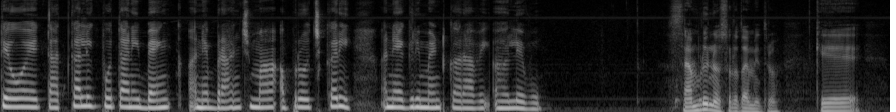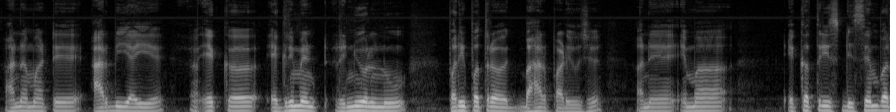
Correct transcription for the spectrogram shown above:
તેઓએ તાત્કાલિક પોતાની બેંક અને બ્રાન્ચમાં અપ્રોચ કરી અને એગ્રીમેન્ટ કરાવી લેવું. સાંભળ્યું ન શ્રોતા મિત્રો, કે આના માટે આરબીઆઈએ એક એગ્રીમેન્ટ રિન્યુઅલનું પરિપત્ર બહાર પાડ્યું છે અને એમાં એકત્રીસ ડિસેમ્બર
